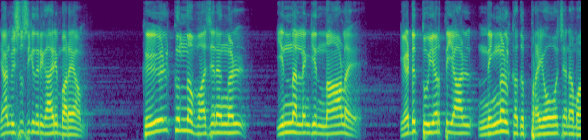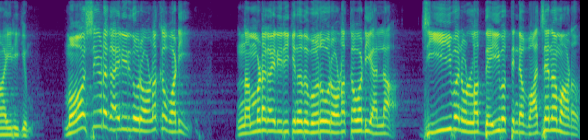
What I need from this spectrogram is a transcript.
ഞാൻ വിശ്വസിക്കുന്ന ഒരു കാര്യം പറയാം. കേൾക്കുന്ന വചനങ്ങൾ ഇന്നല്ലെങ്കിൽ നാളെ എടുത്തുയർത്തിയാൽ നിങ്ങൾക്കത് പ്രയോജനമായിരിക്കും. മോശയുടെ കയ്യിലിരുന്ന ഒരു ഉണക്കവടി നമ്മുടെ കയ്യിലിരിക്കുന്നത് വെറും ഒരു ഉണക്കവടി അല്ല. ജീവനുള്ള ദൈവത്തിന്റെ വചനമാണ്.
